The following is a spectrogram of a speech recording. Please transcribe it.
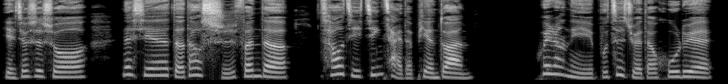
也就是说，那些得到十分的超级精彩的片段，会让你不自觉的忽略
